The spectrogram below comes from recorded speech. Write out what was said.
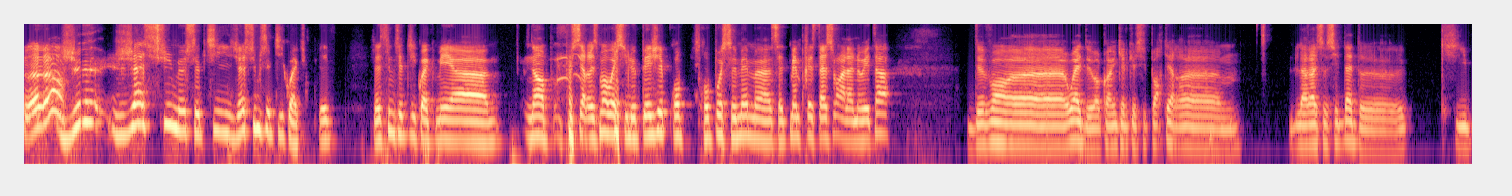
Alors Je, j'assume ce petit, j'assume ce petit couac. J'assume ce petit couac. Mais euh, non, plus sérieusement, ouais, si le PSG propose ce même, euh, cette même prestation à la Noeta devant, euh, ouais, devant quand même quelques supporters de la Real Sociedad qui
